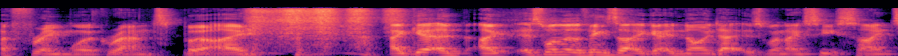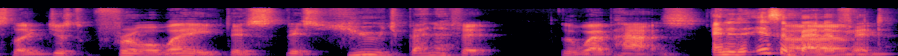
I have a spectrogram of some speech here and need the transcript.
a framework rant. But I, I get. I, it's one of the things that I get annoyed at is when I see sites like just throw away this this huge benefit the web has. And it is a benefit, um,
